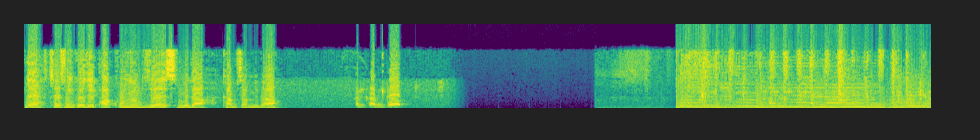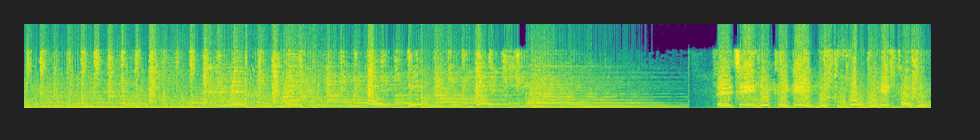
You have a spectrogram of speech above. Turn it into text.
네. 자, 지금까지 박홍영 기자였습니다. 감사합니다. 감사합니다. LG 이노텍이 노트북 모니터 등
